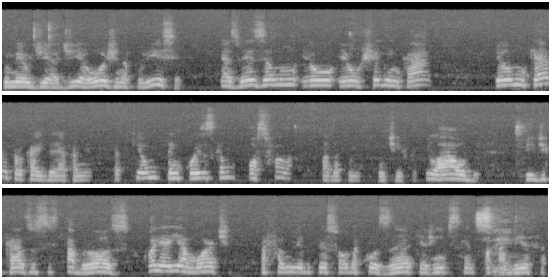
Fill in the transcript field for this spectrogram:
no meu dia a dia, hoje na polícia, que às vezes eu, não, eu, eu chego em casa eu não quero trocar ideia com a minha porque eu, tem coisas que eu não posso falar da polícia científica, que laudo, de, de casos escabrosos. Olha aí a morte da família do pessoal da COSAN, que a gente esquentou Sim. a cabeça,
